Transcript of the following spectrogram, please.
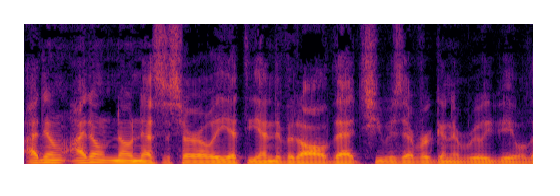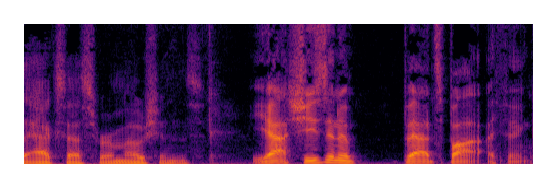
i don't i don't know necessarily at the end of it all that she was ever going to really be able to access her emotions Yeah, she's in a bad spot. I think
